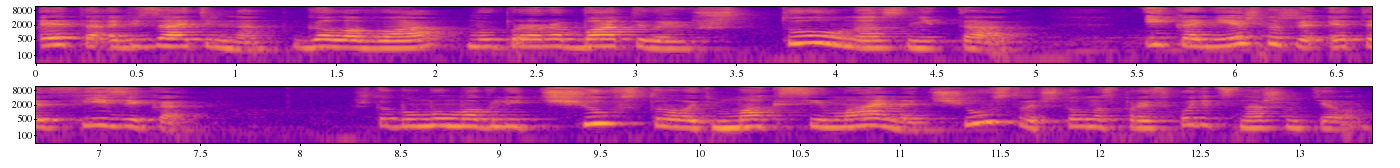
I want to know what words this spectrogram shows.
это обязательно голова, мы прорабатываем, что у нас не так. И, конечно же, это физика, чтобы мы могли чувствовать, максимально чувствовать, что у нас происходит с нашим телом.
